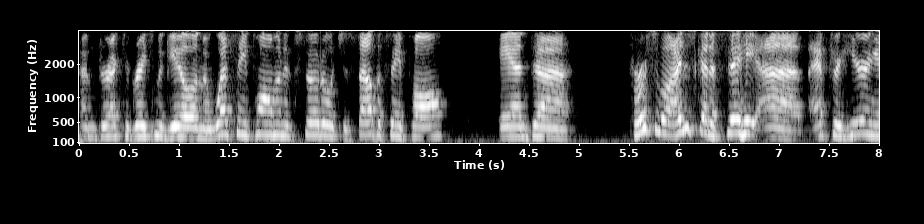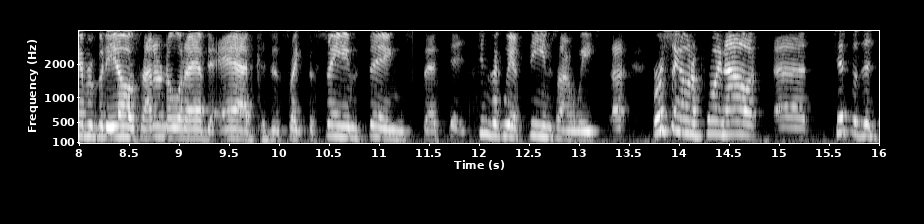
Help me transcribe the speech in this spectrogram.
I'm Director Grace McGill. I'm in West St. Paul, Minnesota, which is south of St. Paul. And uh, first of all, I just got to say, uh, after hearing everybody else, I don't know what I have to add because it's like the same things that it seems like we have themes on weeks. Uh, first thing I want to point out, uh, tip of the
